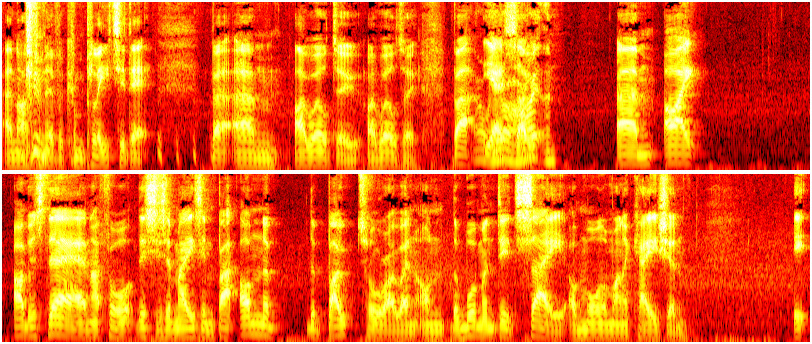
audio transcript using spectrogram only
and I've never completed it. But um, I will do. I will do. But Oh, yeah, so right um, I I was there and I thought this is amazing. But on the the boat tour I went on, the woman did say on more than one occasion, it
